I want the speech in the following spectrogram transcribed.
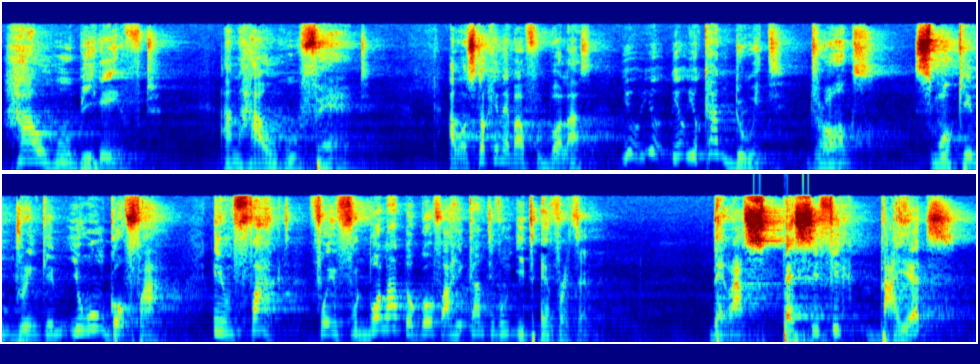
How who behaved and how who fared. I was talking about footballers. You, you, you, you can't do it. Drugs, smoking, drinking, you won't go far. In fact, for a footballer to go far, he can't even eat everything. There are specific diets,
